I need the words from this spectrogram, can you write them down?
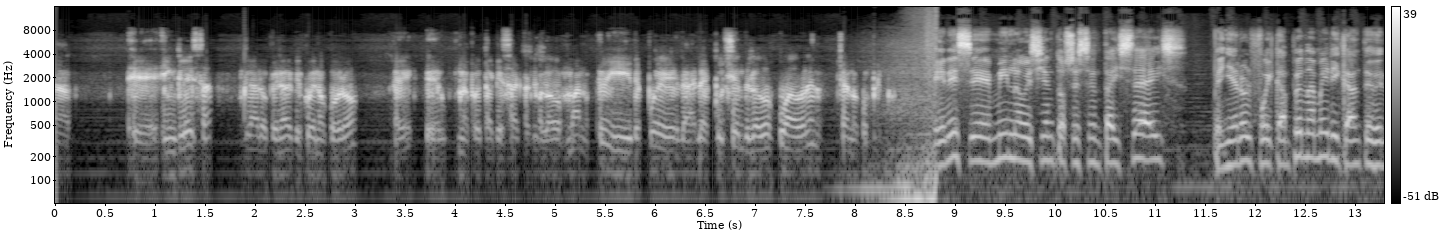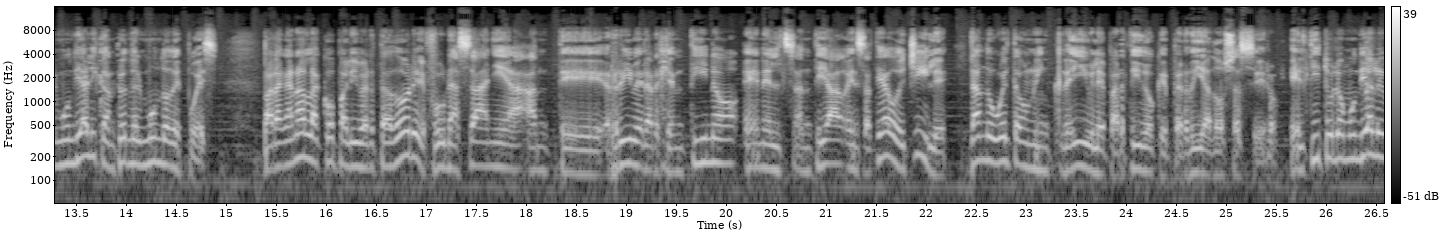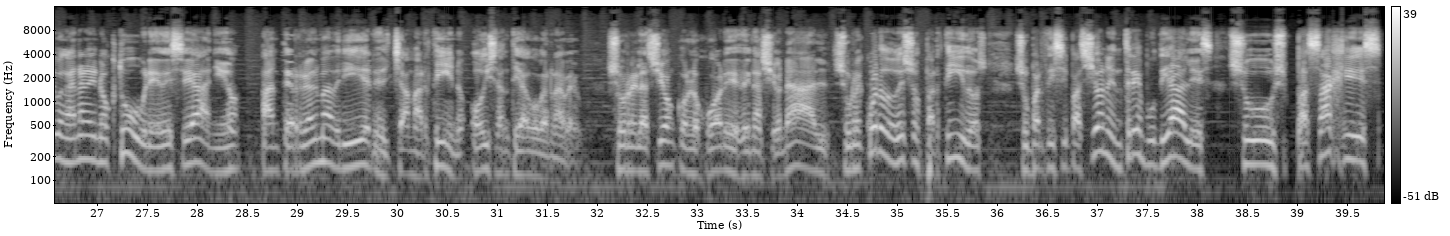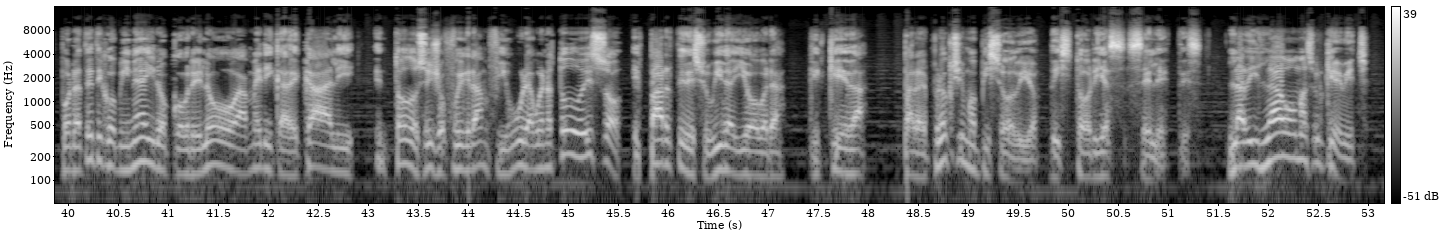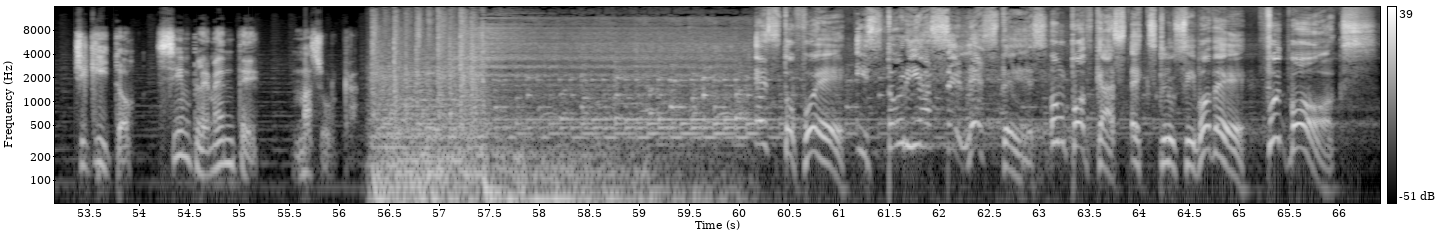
eh, inglesa, claro penal que el juez no cobró, eh, una pelota que saca con las dos manos. Y después la, la expulsión de los dos jugadores ya no complicó. En ese 1966 Peñarol fue campeón de América antes del Mundial y campeón del mundo después. Para ganar la Copa Libertadores fue una hazaña ante River Argentino en, el Santiago, en Santiago de Chile, dando vuelta a un increíble partido que perdía 2 a 0. El título mundial lo iba a ganar en octubre de ese año ante Real Madrid en el Chamartín, hoy Santiago Bernabéu su relación con los jugadores de Nacional, su recuerdo de esos partidos, su participación en tres mundiales, sus pasajes por Atlético Mineiro, Cobreloa, América de Cali, en todos ellos fue gran figura. Bueno, todo eso es parte de su vida y obra que queda para el próximo episodio de Historias Celestes. Ladislao Mazurkevich, chiquito, simplemente Mazurka. Esto fue Historias Celestes, un podcast exclusivo de Footbox.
